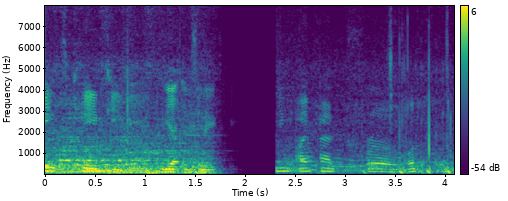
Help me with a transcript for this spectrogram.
8K TV. Yeah, it's an 8K. New iPad Pro.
